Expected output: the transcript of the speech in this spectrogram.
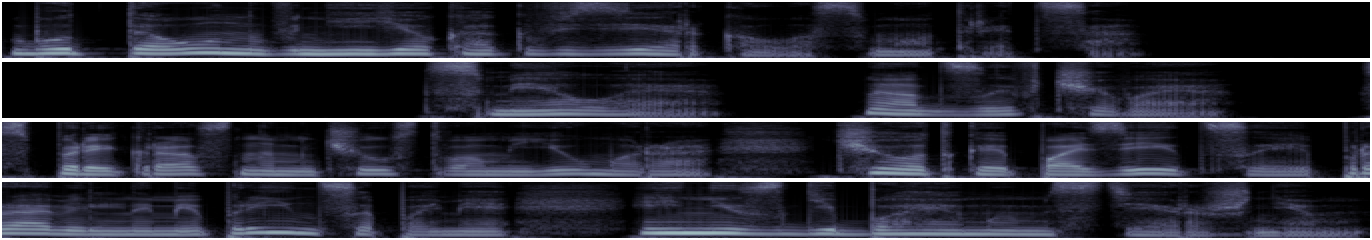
будто он в нее как в зеркало смотрится. Смелая, отзывчивая, с прекрасным чувством юмора, четкой позицией, правильными принципами и несгибаемым стержнем.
